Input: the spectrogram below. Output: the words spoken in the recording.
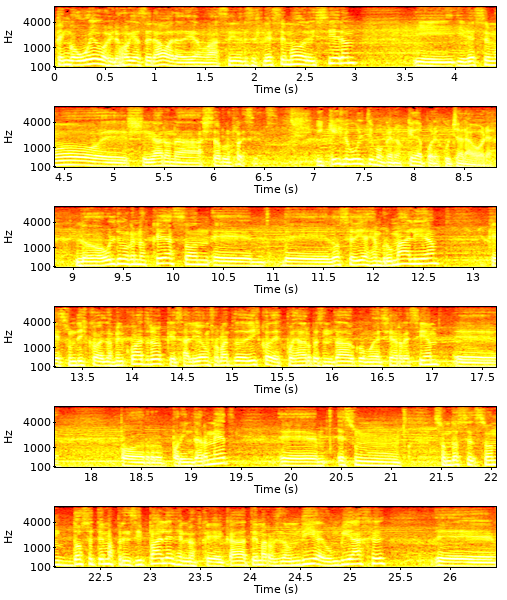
tengo huevos y lo voy a hacer ahora, digamos. Así, de ese modo lo hicieron y, y de ese modo eh, llegaron a ser los Residents. ¿Y qué es lo último que nos queda por escuchar ahora? Lo último que nos queda son eh, de 12 días en Brumalia, que es un disco del 2004 que salió en formato de disco después de haber presentado, como decía recién, eh, por, por internet. Eh, es un, son, 12, son 12 temas principales en los que cada tema representa un día de un viaje. eh,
